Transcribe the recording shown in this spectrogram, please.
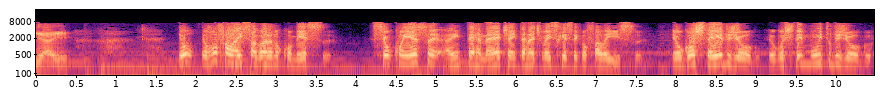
E aí? Eu, eu vou falar isso agora no começo. Se eu conheço a internet, a internet vai esquecer que eu falei isso. Eu gostei do jogo. Eu gostei muito do jogo.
